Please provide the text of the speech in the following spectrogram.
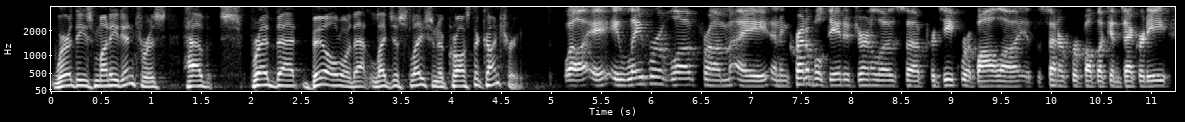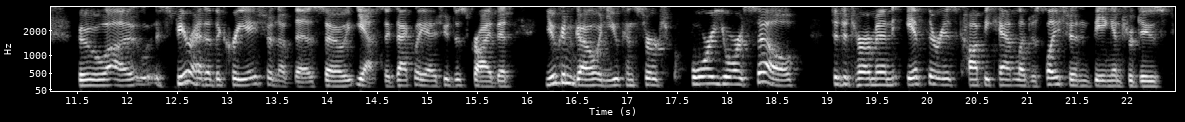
where these moneyed interests have spread that bill or that legislation across the country. Well, a, a, labor of love from a, an incredible data journalist, uh, Pratheek Rebala at the Center for Public Integrity, who uh, spearheaded the creation of this. So, yes, exactly as you describe it, you can go and you can search for yourself to determine if there is copycat legislation being introduced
